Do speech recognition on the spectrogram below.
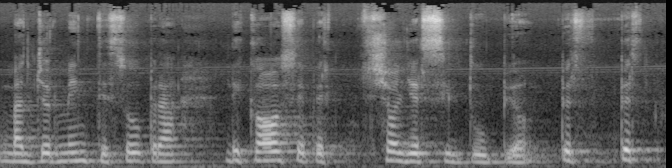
maggiormente sopra le cose per sciogliersi il dubbio, per, per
